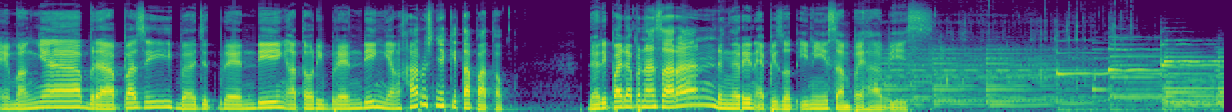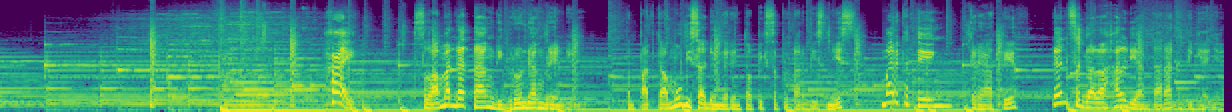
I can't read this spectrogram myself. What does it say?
Emangnya berapa sih budget branding atau rebranding yang harusnya kita patok? Daripada penasaran, dengerin episode ini sampai habis. Hai, selamat datang di Brondang Branding. Tempat kamu bisa dengerin topik seputar bisnis, marketing, kreatif, dan segala hal di antara ketiganya.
